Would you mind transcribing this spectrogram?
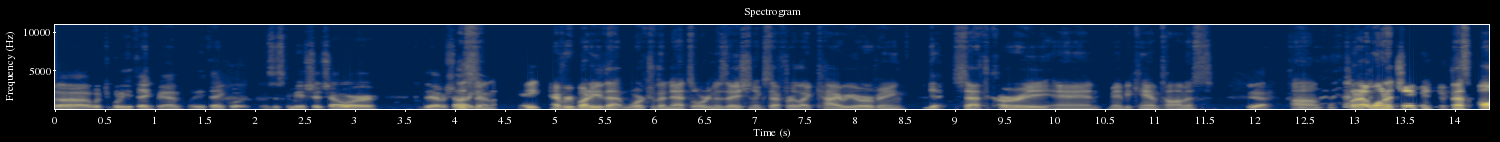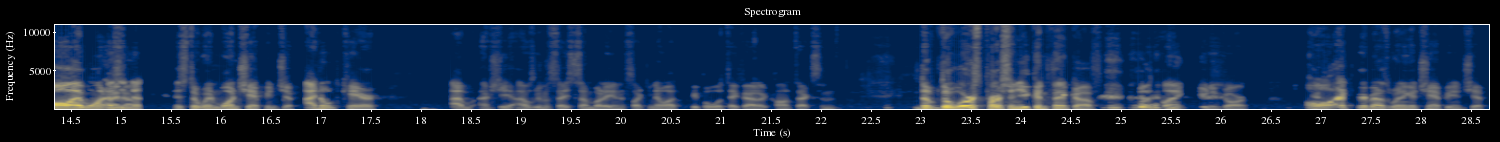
Uh, what what do you think, man? What do you think? What, is this gonna be a shit show or do they have a shot Listen, again? I hate everybody that works for the Nets organization except for like Kyrie Irving, Yeah. Seth Curry, and maybe Cam Thomas. Yeah, Um, but I want a championship. That's all I want as a know. Net is to win one championship. I don't care. I actually I was gonna say somebody, and it's like you know what? People will take that out of context. And the the worst person you can think of was playing shooting guard. All I care about is winning a championship.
